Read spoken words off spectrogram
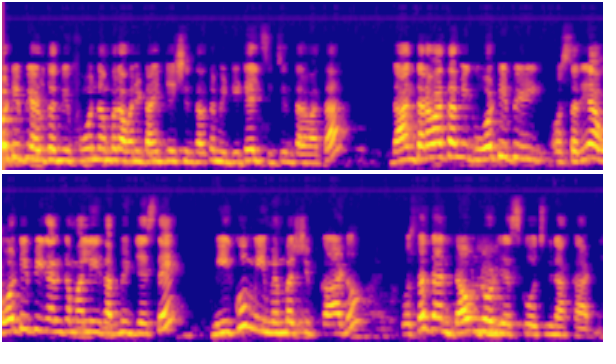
ఓటీపీ అడుగుతుంది మీ ఫోన్ నెంబర్ అవన్నీ టైప్ చేసిన తర్వాత మీ డీటెయిల్స్ ఇచ్చిన తర్వాత దాని తర్వాత మీకు ఓటీపీ వస్తుంది. ఆ ఓటీపీ కనుక మళ్ళీ సబ్మిట్ చేస్తే మీకు మీ మెంబర్షిప్ కార్డు వస్తుంది. దాన్ని డౌన్లోడ్ చేసుకోవచ్చు మీరు ఆ కార్డ్ని.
